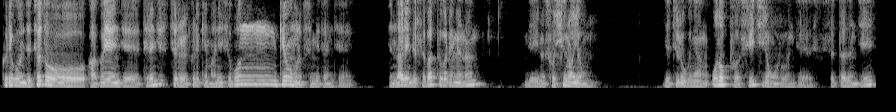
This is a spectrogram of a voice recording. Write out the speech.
그리고 이제 저도 과거에 이제 트랜지스터를 그렇게 많이 써본 경험은 없습니다. 이제 옛날에 이제 써봤다 그러면은 이제 이런 소신호용 이제 주로 그냥 온오프 스위치용으로 이제 썼다든지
